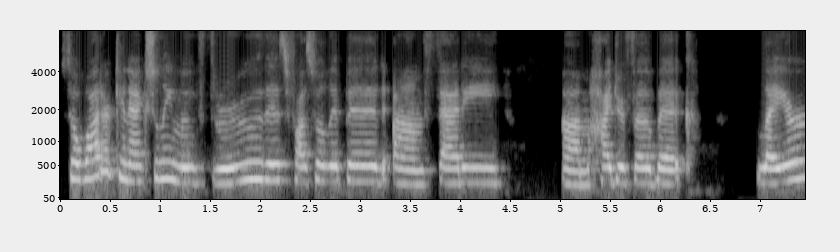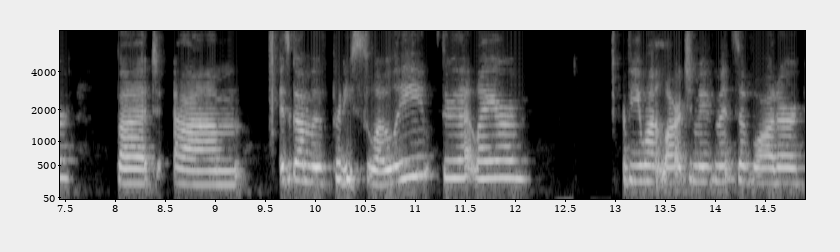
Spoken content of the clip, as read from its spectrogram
So water can actually move through this phospholipid um, fatty um, hydrophobic layer, but um, it's going to move pretty slowly through that layer. If you want large movements of water,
